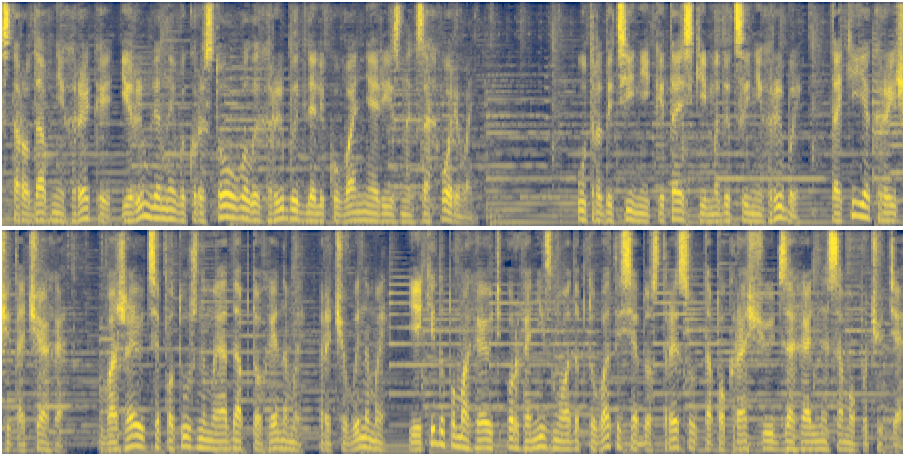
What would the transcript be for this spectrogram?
стародавні греки і римляни використовували гриби для лікування різних захворювань. У традиційній китайській медицині гриби, такі як рейші та чага, вважаються потужними адаптогенами, речовинами, які допомагають організму адаптуватися до стресу та покращують загальне самопочуття.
